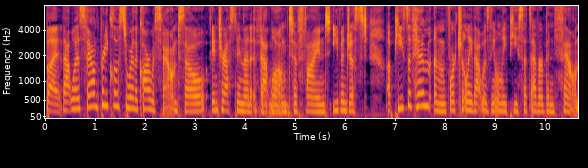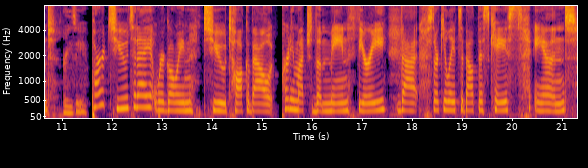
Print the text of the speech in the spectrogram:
but that was found pretty close to where the car was found. So interesting that it that, That long. long. to find even just a piece of him. And unfortunately, that was the only piece that's ever been found Crazy. part two today, we're going to talk about pretty much the main theory that circulates about this case and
